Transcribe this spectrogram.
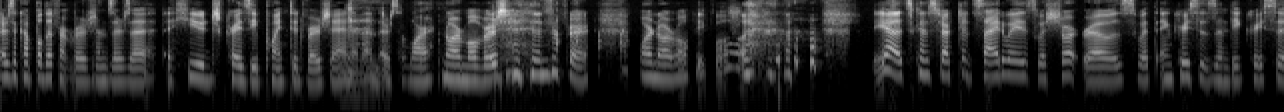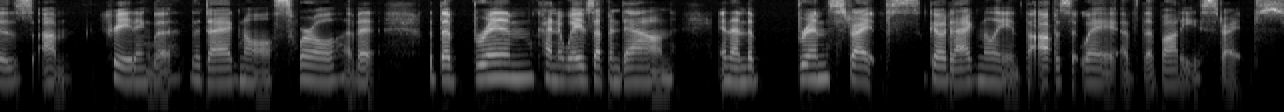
there's a couple different versions. There's a, a huge crazy pointed version and then there's a more normal version for more normal people. yeah, it's constructed sideways with short rows with increases and decreases, um, creating the, the diagonal swirl of it. But the brim kind of waves up and down, and then the brim stripes go diagonally the opposite way of the body stripes.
